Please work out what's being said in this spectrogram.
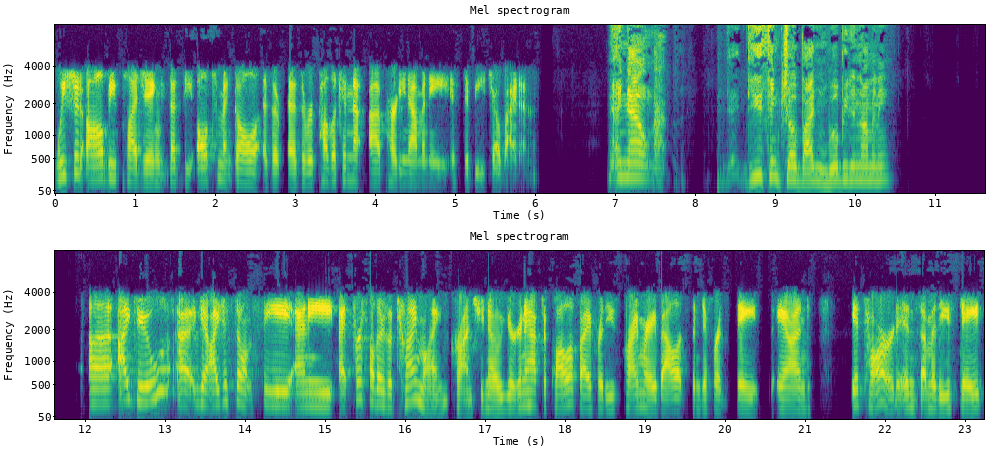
we should all be pledging that the ultimate goal as a, as a Republican uh, Party nominee is to beat Joe Biden. Now, do you think Joe Biden will be the nominee? Uh, I do. Uh, yeah, I just don't see any. At, First of all, there's a timeline crunch. You know, you're going to have to qualify for these primary ballots in different states, and it's hard in some of these states.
